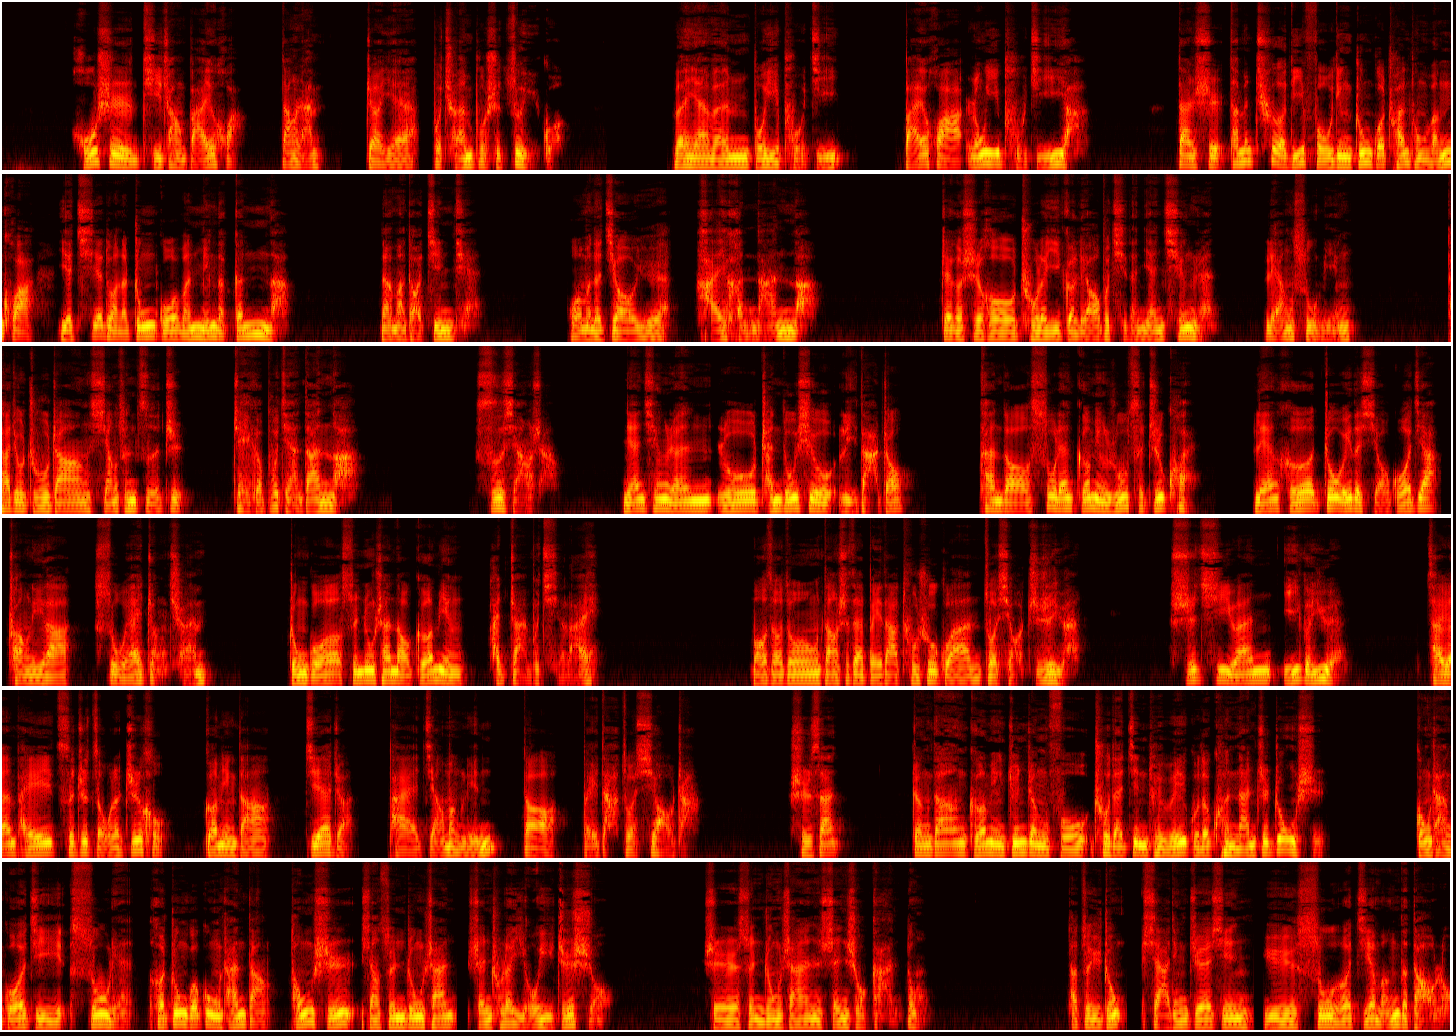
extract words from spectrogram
胡适提倡白话，当然这也不全部是罪过。文言文不易普及，白话容易普及呀。但是他们彻底否定中国传统文化，也切断了中国文明的根呐。那么到今天，我们的教育还很难呢。这个时候出了一个了不起的年轻人。梁漱溟，他就主张乡村自治，这个不简单呐。思想上，年轻人如陈独秀、李大钊，看到苏联革命如此之快，联合周围的小国家创立了苏维埃政权，中国孙中山闹革命还站不起来。毛泽东当时在北大图书馆做小职员，十七元一个月。蔡元培辞职走了之后，革命党接着派蒋梦麟到北大做校长。十三，正当革命军政府处在进退维谷的困难之中时，共产国际、苏联和中国共产党同时向孙中山伸出了友谊之手，使孙中山深受感动。他最终下定决心与苏俄结盟的道路。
